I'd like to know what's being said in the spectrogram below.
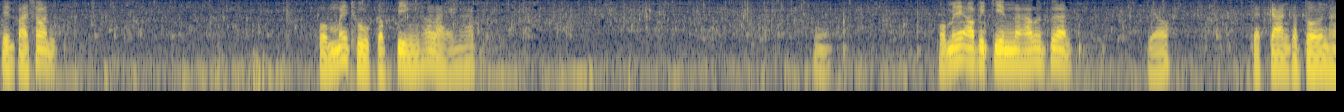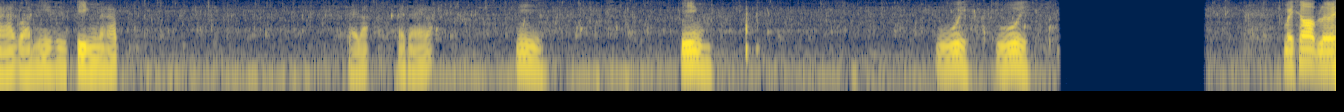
เป็นปลาช่อน ผมไม่ถูกกับปิงเท่าไหร่นะครับ ผมไม่ได้เอาไปกินนะครับเพื่อนๆ เดี๋ยวจัดการกับตัวปัญหาก่อนนี่คือปิงนะครับ ไปละไปไหนละนี่ ปิง อุ้ยอุ้ยไม่ชอบเลย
